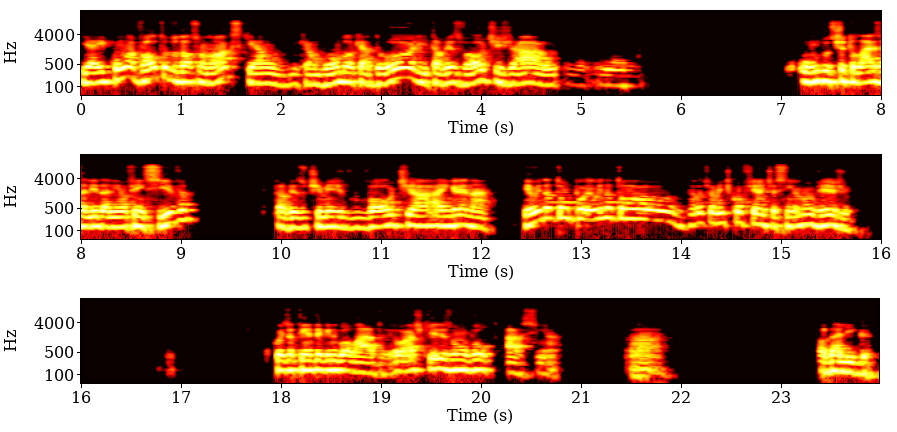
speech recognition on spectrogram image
e aí, com a volta do Dawson Knox, que é um, que é um bom bloqueador, e talvez volte já o, o, um dos titulares ali da linha ofensiva, talvez o time volte a, a engrenar. Eu ainda estou eu ainda tô relativamente confiante, assim, eu não vejo coisa tenha degringolado. Eu acho que eles vão voltar, assim, a, a, a da liga.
